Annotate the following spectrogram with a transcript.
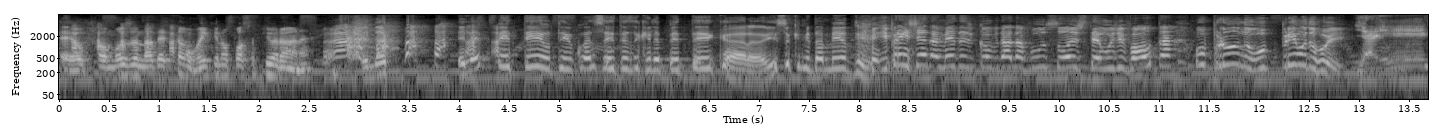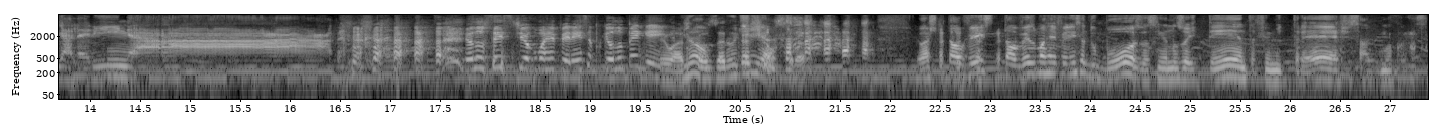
É, o famoso nada é tão ruim que não possa piorar, né? Ele é, ele é PT, eu tenho quase certeza que ele é PT, cara. Isso que me dá medo. E preenchendo a mesa de convidado avulso, hoje temos de volta o Bruno, o primo do Rui. E aí, galerinha? eu não sei se tinha alguma referência porque eu não peguei. Eu acho Não, que Zé não tinha. Será? Eu acho que talvez, talvez uma referência do Bozo, assim, anos 80, filme trash, sabe? Alguma coisa assim.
